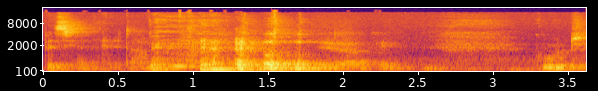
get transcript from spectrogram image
bisschen älter. ja, okay. Gut.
